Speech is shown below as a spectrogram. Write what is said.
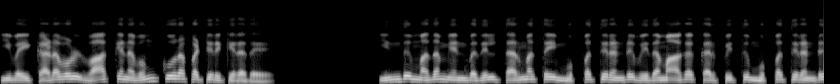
இவை கடவுள் வாக்கெனவும் கூறப்பட்டிருக்கிறது. இந்து மதம் என்பதில் தர்மத்தை முப்பத்திரண்டு விதமாக கற்பித்து முப்பத்திரண்டு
